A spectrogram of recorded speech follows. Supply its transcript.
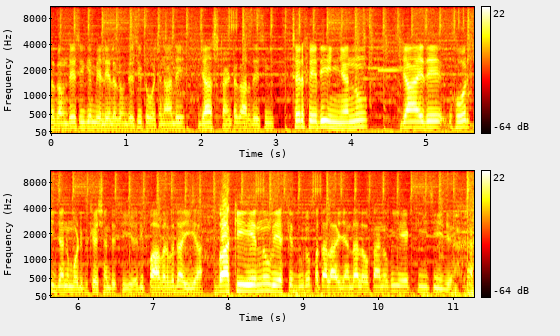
ਲਗਾਉਂਦੇ ਸੀਗੇ, ਮੇਲੇ ਲਗਾਉਂਦੇ ਸੀ ਟੋਚਨਾਂ ਦੇ ਜਾਂ ਸਟੰਟ ਕਰਦੇ ਸੀ। ਸਿਰਫ ਇਹਦੀ ਇੰਜਨ ਨੂੰ ਜਾਂ ਇਹਦੇ ਹੋਰ ਚੀਜ਼ਾਂ ਨੂੰ ਮੋਡੀਫਿਕੇਸ਼ਨ ਦਿੱਤੀ ਹੈ, ਇਹਦੀ ਪਾਵਰ ਵਧਾਈ ਆ। ਬਾਕੀ ਇਹਨੂੰ ਵੇਖ ਕੇ ਦੂਰੋਂ ਪਤਾ ਲੱਗ ਜਾਂਦਾ ਲੋਕਾਂ ਨੂੰ ਵੀ ਇਹ ਕੀ ਚੀਜ਼ ਆ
